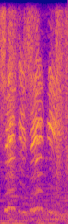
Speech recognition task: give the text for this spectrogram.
shaky, shaky.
